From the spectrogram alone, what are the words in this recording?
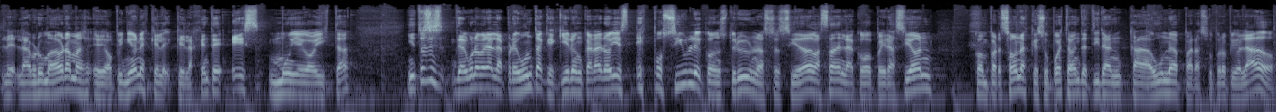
la abrumadora ma- eh, opinión es que la gente es muy egoísta. Y entonces, de alguna manera, la pregunta que quiero encarar hoy es, ¿es posible construir una sociedad basada en la cooperación con personas que supuestamente tiran cada una para su propio lado?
